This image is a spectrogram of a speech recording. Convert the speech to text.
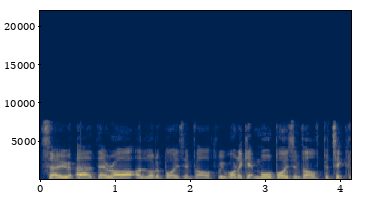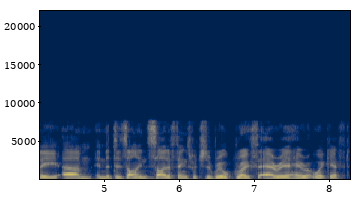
So uh, there are a lot of boys involved. We want to get more boys involved, particularly um, in the design side of things, which is a real growth area here at Whitgift.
